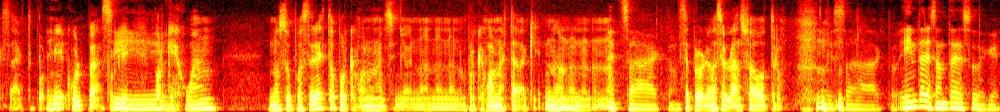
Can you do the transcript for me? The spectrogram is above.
exacto, por Eh, mi culpa. Porque, sí. porque Juan no supo hacer esto, porque Juan nos enseñó. No, no, no, no, porque Juan no estaba aquí. No, no, no, no, no. Exacto. Ese problema se lo lanzo a otro. Exacto. Es interesante eso de que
